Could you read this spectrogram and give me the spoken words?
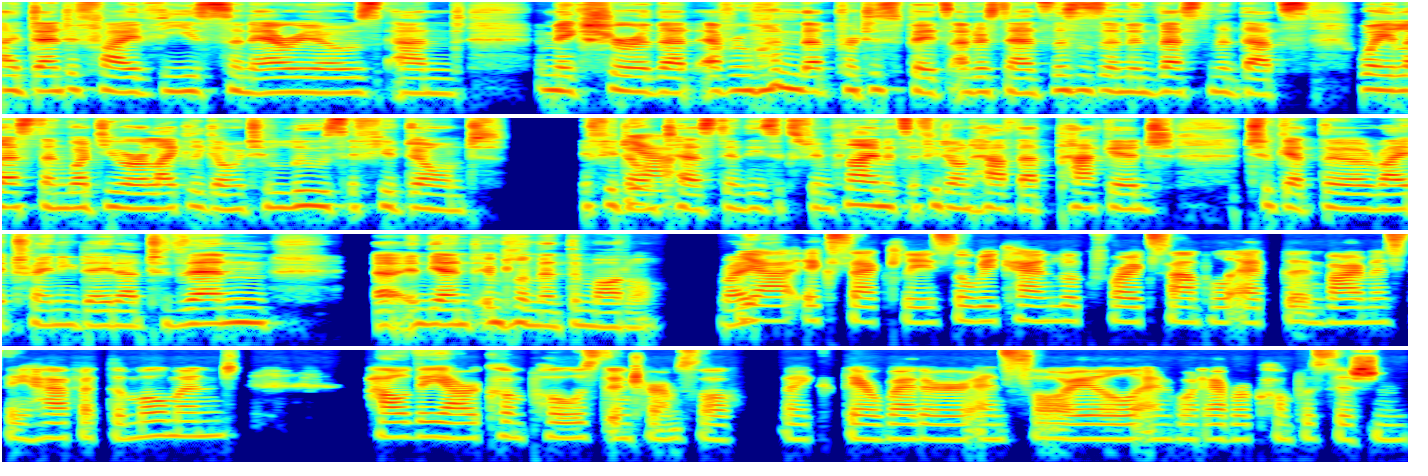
identify these scenarios and make sure that everyone that participates understands this is an investment that's way less than what you are likely going to lose if you don't if you don't yeah. test in these extreme climates, if you don't have that package to get the right training data to then uh, in the end implement the model right? Yeah, exactly. So we can look, for example, at the environments they have at the moment, how they are composed in terms of like their weather and soil and whatever composition.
